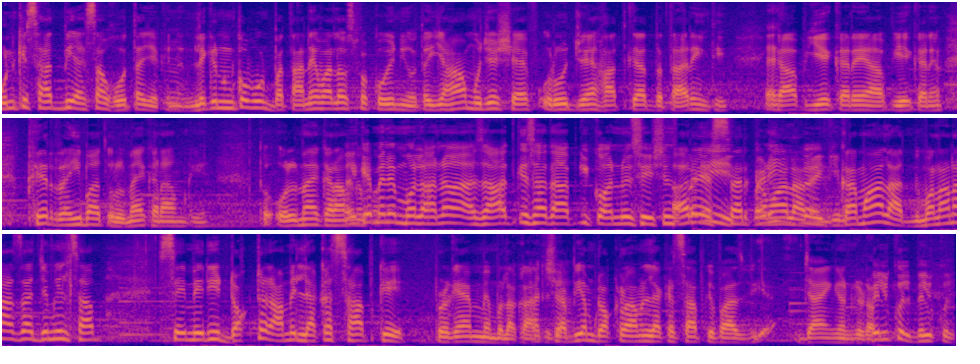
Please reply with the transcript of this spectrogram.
उनके साथ भी ऐसा होता है यकीन लेकिन उनको वो बताने वाला उस पर कोई नहीं होता। यहाँ मुझे शेफ़ उरूज जो है हाथ के हाथ बता रही थी कि आप ये करें आप ये करें। फिर रही बात उलमा कराम की। तो उलमा कराम बल्कि मैंने मौलाना आज़ाद के साथ आपकी कॉन्वर्सेशन अरे सर कमाल आदमी कमाल आदमी। मौलाना आज़ाद जमील साहब से मेरी डॉक्टर आमिर लियाकत साहब के प्रोग्राम में मुलाकात अच्छा। अभी हम डॉक्टर आमिर लियाकत साहब के पास भी जाएँगे उनके बिल्कुल बिल्कुल।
